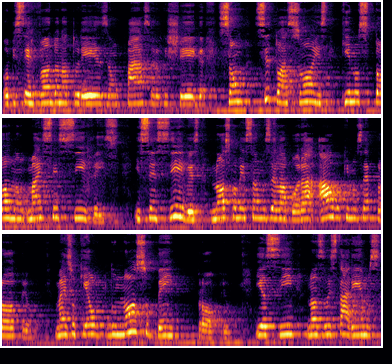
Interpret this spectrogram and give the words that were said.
observando a natureza, um pássaro que chega. São situações que nos tornam mais sensíveis. E sensíveis, nós começamos a elaborar algo que nos é próprio, mas o que é do nosso bem próprio. E assim nós estaremos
